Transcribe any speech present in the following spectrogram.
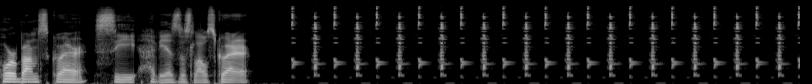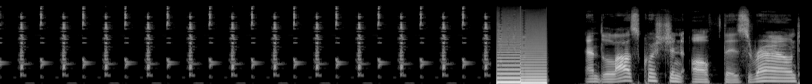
Hurban Square. C. Hviezdoslav Square. And the last question of this round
